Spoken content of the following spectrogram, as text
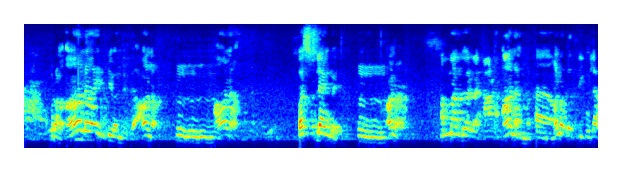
அப்புறம் ஆனா எப்படி வந்தது? ஆனா. ஆனா ஃபர்ஸ்ட் லாங்குவேஜ். ஆனா அம்மாக்கு வர்ற ஆனா ஆனா கத்துறீங்களா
